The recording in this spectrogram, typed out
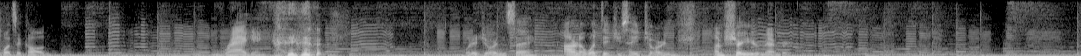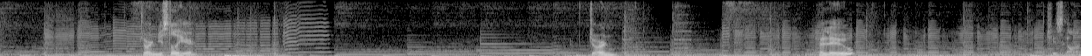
What's it called? Ragging. what did Jordan say? I don't know, what did you say, Jordan? I'm sure you remember. Jordan, you still here? Jordan? Hello? She's gone.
